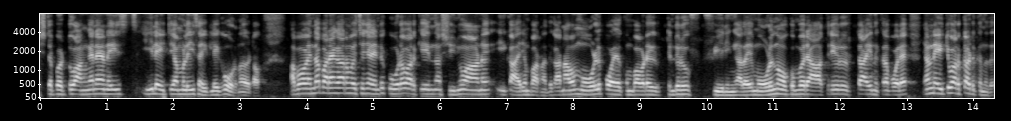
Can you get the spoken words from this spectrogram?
ഇഷ്ടപ്പെട്ടു. അങ്ങനെയാണ് ഈ ഈ ലൈറ്റ് നമ്മൾ ഈ സൈറ്റിലേക്ക് ഓടുന്നത് കേട്ടോ. അപ്പോൾ എന്താ പറയാൻ കാരണം വെച്ച് കഴിഞ്ഞാൽ എന്റെ കൂടെ വർക്ക് ചെയ്യുന്ന ഷിനു ആണ് ഈ കാര്യം പറഞ്ഞത്. കാരണം അവൻ മുകളിൽ പോയേക്കുമ്പോൾ അവിടെ ഇരുട്ടിന്റെ ഒരു ഫീലിംഗ് അതായത് മുകളിൽ നോക്കുമ്പോൾ രാത്രി ഒരു ഇരുട്ടായി നിൽക്കുന്ന പോലെ ഞങ്ങൾ നൈറ്റ് വർക്ക് എടുക്കുന്നത്.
